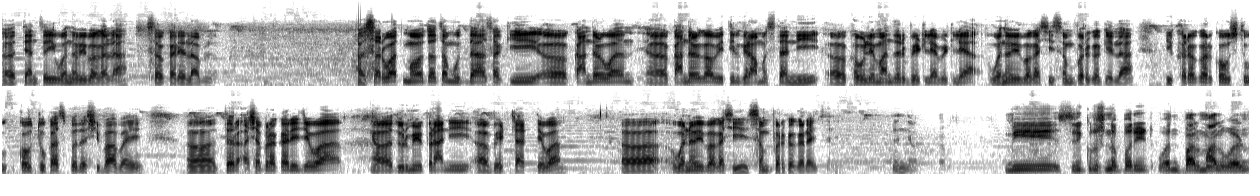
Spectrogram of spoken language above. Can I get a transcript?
त्यांचंही वन विभागाला सहकार्य लाभलं. सर्वात महत्त्वाचा मुद्दा असा की कांदळवान कांदळगाव येथील ग्रामस्थांनी खवले मांजर भेटल्या भेटल्या वनविभागाशी संपर्क केला. ही खरोखर कौस्तु कौतुकास्पद अशी बाब आहे. तर अशा प्रकारे जेव्हा दुर्मिळ प्राणी भेटतात तेव्हा वनविभागाशी संपर्क करायचा आहे. धन्यवाद. मी श्रीकृष्ण परीट वनपाल मालवण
